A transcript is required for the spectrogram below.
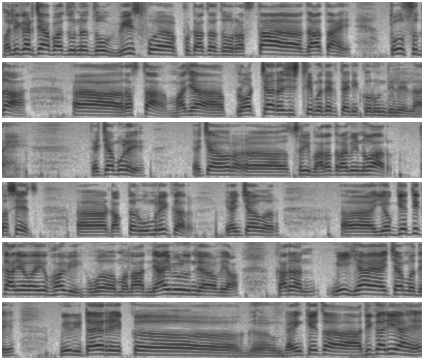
पलीकडच्या बाजूनं जो वीस फु फुटाचा जो रस्ता जात आहे तो सुद्धा अ, रस्ता माझ्या प्लॉटच्या रजिस्ट्रीमध्ये त्यांनी करून दिलेला आहे. त्याच्यामुळे याच्यावर श्री भारत रामीनवार तसेच डॉक्टर उमरेकर यांच्यावर योग्य ती कार्यवाही व्हावी व मला न्याय मिळून द्याव्या कारण मी ह्या याच्यामध्ये मी रिटायर एक बँकेचा अधिकारी आहे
